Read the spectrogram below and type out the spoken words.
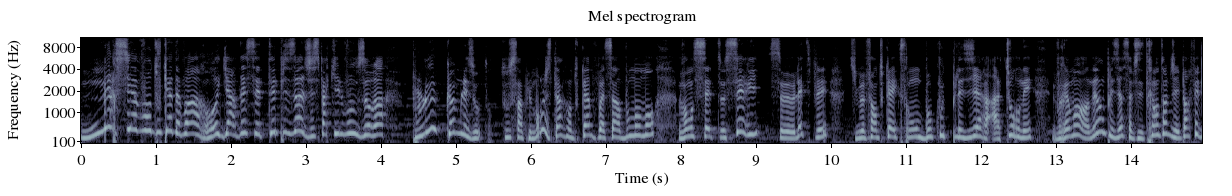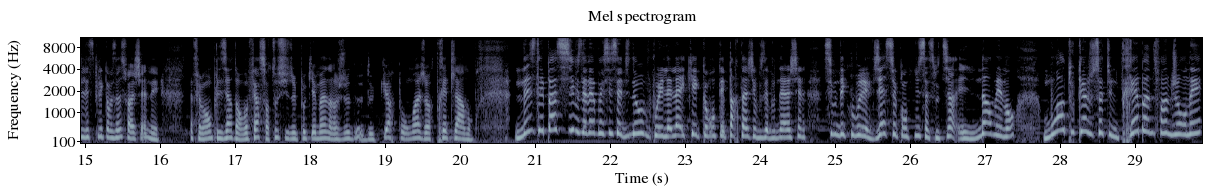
Merci à vous en tout cas d'avoir regardé cet épisode. J'espère qu'il vous aura plus comme les autres, tout simplement. J'espère qu'en tout cas vous passez un bon moment devant cette série, ce let's play, qui me fait en tout cas extrêmement beaucoup de plaisir à tourner. Vraiment un énorme plaisir, ça faisait très longtemps que j'avais pas fait de let's play comme ça sur la chaîne et ça fait vraiment plaisir d'en refaire, surtout sur du Pokémon, un jeu de, de cœur pour moi, genre très clairement. N'hésitez pas si vous avez apprécié cette vidéo, vous pouvez la liker, commenter, partager, vous abonner à la chaîne si vous découvrez via ce contenu, ça soutient énormément. Moi en tout cas je vous souhaite une très bonne fin de journée,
